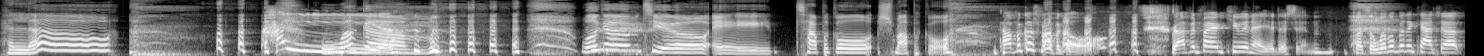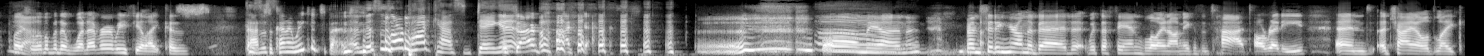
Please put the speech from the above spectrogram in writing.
Hello. Hi. Welcome. Welcome to a topical schmopical. Topical schmopical. Rapid fire Q&A edition. Plus a little bit of catch up, plus Yeah. a little bit of whatever we feel like because that's the kind of week it's been. and this is our podcast, dang it. It's our podcast. oh, oh man. I'm sitting here on the bed with the fan blowing on me because it's hot already. And a child, like,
